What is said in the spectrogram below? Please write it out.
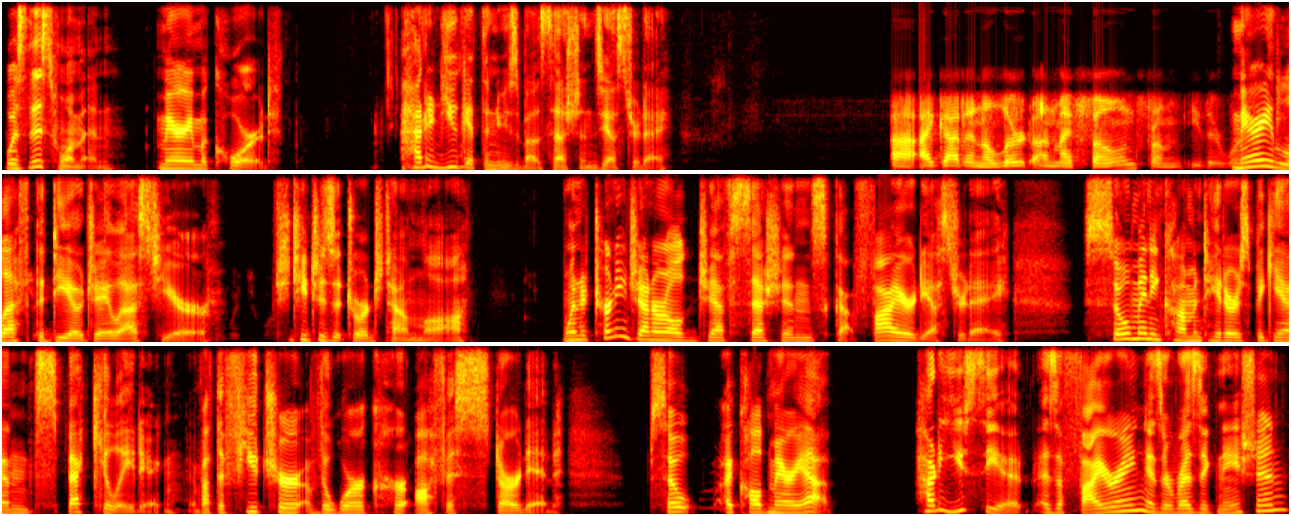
was this woman, Mary McCord. How did you get the news about Sessions yesterday? Uh, I got an alert on my phone from either one. Mary left the DOJ last year. She teaches at Georgetown Law. When Attorney General Jeff Sessions got fired yesterday, so many commentators began speculating about the future of the work her office started. So I called Mary up. How do you see it? As a firing, as a resignation?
